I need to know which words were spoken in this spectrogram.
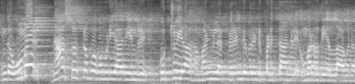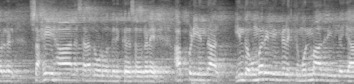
இந்த உமர் நான் சொர்க்கம் போக முடியாது என்று குற்றுயிராக மண்ணில் பிறண்டு பிறண்டு படுத்தாங்களே உமர் ரதி அல்லாஹன் அவர்கள். சஹீஹான சனதோடு வந்திருக்கிற சோர்களே அப்படி என்றால் இந்த உமரில் எங்களுக்கு முன்மாதிரி இல்லையா?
